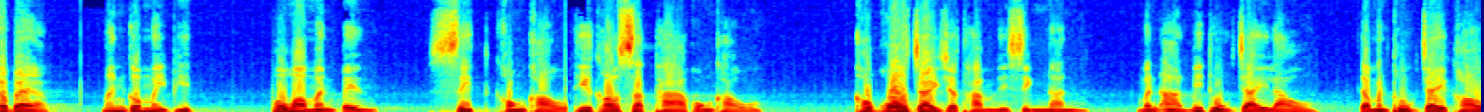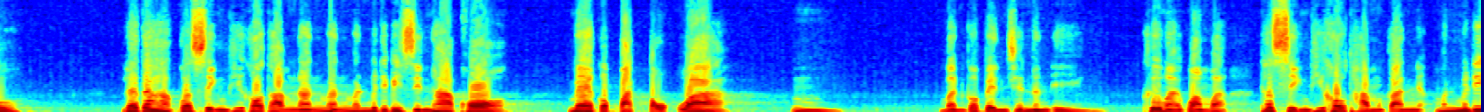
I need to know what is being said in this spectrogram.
ละแบบ มันก็ไม่ผิด เพราะว่ามันเป็นสิทธิ์ของเขาที่เขาศรัทธาของเขา เขาพอใจจะทำในสิ่งนั้น มันอาจไม่ถูกใจเรา แต่มันถูกใจเขา และถ้าหากว่าสิ่งที่เขาทำนั้น มันมันไม่ได้ผิดศีลห้าข้อ แม่ก็ปัดตกว่า อืม มันก็เป็นเช่นนั้นเอง คือหมายความว่า ถ้าสิ่งที่เขาทำกันเนี่ย มันไม่ได้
